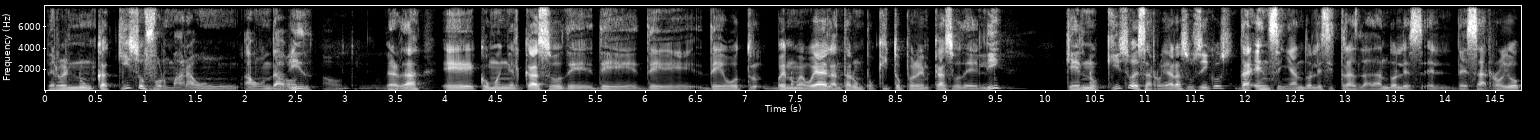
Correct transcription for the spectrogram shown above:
pero él nunca quiso formar a un, a un David, ¿verdad? Eh, como en el caso de, de, otro, bueno, me voy a adelantar un poquito, pero en el caso de Elí, que él no quiso desarrollar a sus hijos, enseñándoles y trasladándoles el desarrollo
